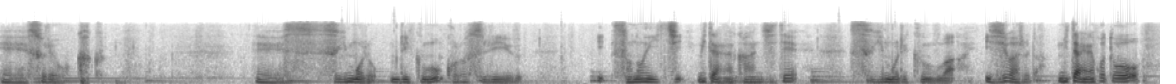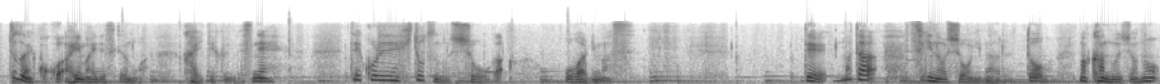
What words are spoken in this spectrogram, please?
えー、それを書く。えー、杉森君を殺す理由その1みたいな感じで杉森君は意地悪だみたいなことをちょっとねここ曖昧ですけども書いていくんですねでこれで1つの章が終わりますでまた次の章になると、まあ、彼女の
